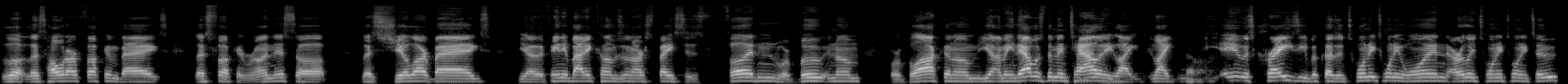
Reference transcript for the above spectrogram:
look, let's hold our fucking bags. Let's fucking run this up. Let's shill our bags. You know, if anybody comes in our spaces, fudding, we're booting them, we're blocking them. Yeah, I mean that was the mentality. Like, like it was crazy because in 2021, early 2022,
